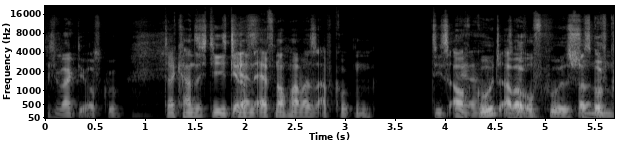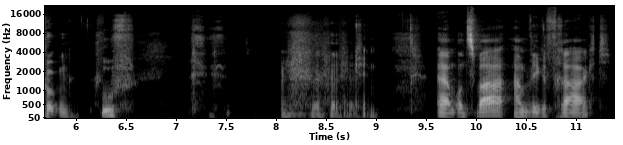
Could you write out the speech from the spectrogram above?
Ich mag die Ofkuh. Da kann sich die TNF noch mal was abgucken. Die ist auch ja. gut, aber Ofkuh ist schon. Was aufgucken. Uff. okay. Ähm, und zwar haben wir gefragt,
